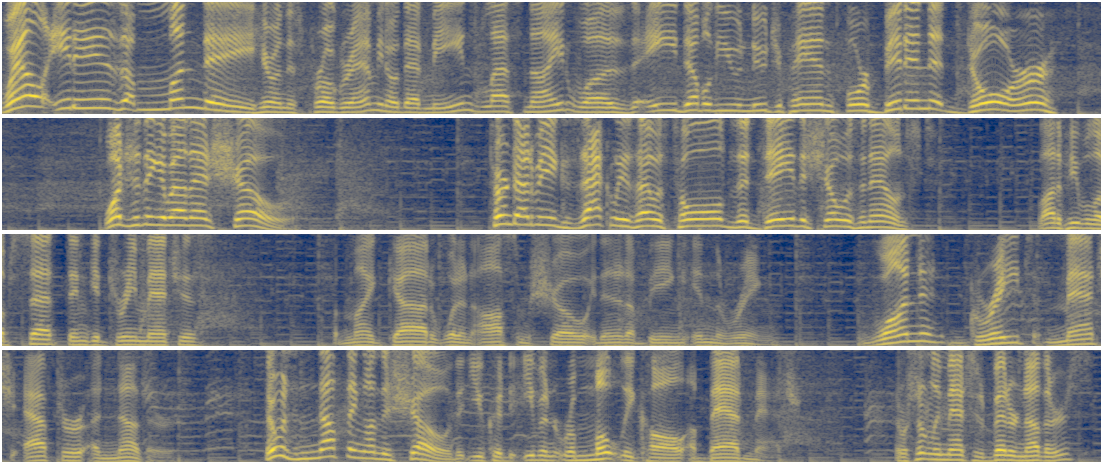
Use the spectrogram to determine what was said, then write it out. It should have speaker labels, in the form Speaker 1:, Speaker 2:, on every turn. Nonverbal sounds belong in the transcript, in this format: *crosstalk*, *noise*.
Speaker 1: Well, it is Monday here on this program. You know what that means. Last night was AEW New Japan Forbidden Door. What'd you think about that show? Turned out to be exactly as I was told the day the show was announced. A lot of people upset, didn't get dream matches. But my God, what an awesome show it ended up being in the ring. One great match after another. There was nothing on the show that you could even remotely call a bad match. There were certainly matches better than others.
